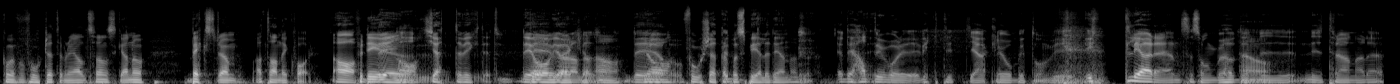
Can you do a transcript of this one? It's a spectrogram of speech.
kommer få fortsätta med det i Allsvenskan och Bäckström, att han är kvar. Ja, För det, det är är- ja. jätteviktigt. Det Det är är avgörande alltså. ja. Det är Ja. att fortsätta på spelidén alltså. Ja, Det hade ju varit riktigt jäkla jobbigt om vi ytterligare en säsong behövde Ja. en ny, ny tränare.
